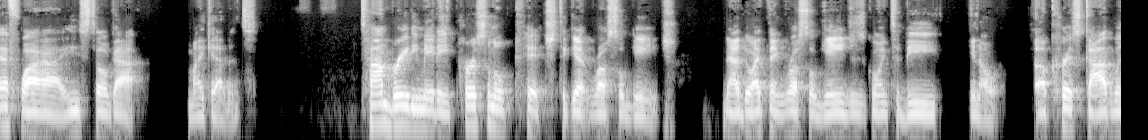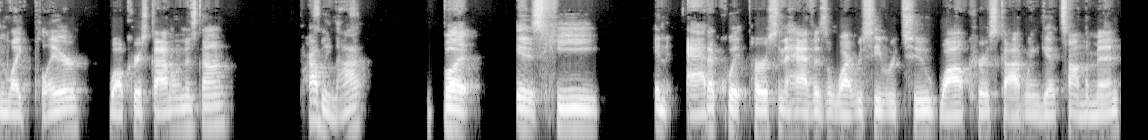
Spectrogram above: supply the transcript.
FYI, he's still got Mike Evans. Tom Brady made a personal pitch to get Russell Gage. Now, do I think Russell Gage is going to be, you know, a Chris Godwin like player while Chris Godwin is gone? Probably not. But is he an adequate person to have as a wide receiver too while Chris Godwin gets on the men.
